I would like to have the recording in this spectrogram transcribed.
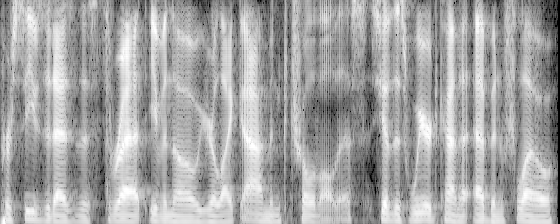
perceives it as this threat even though you're like ah, i'm in control of all this so you have this weird kind of ebb and flow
